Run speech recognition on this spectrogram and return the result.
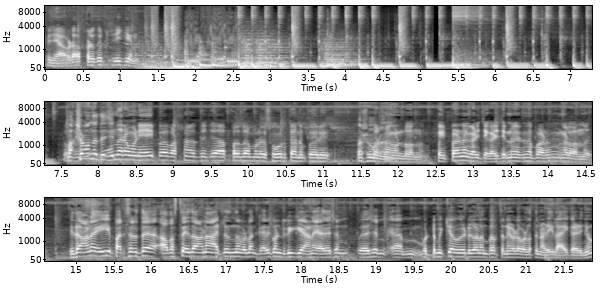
പിന്നെ അവിടെ അവിടെ അപ്പോഴത്തൊട്ടിരിക്കുകയാണ് ഭക്ഷണം ഒന്ന് എത്തിച്ച്. മൂന്നര മണിയായി ഇപ്പോൾ ഭക്ഷണം എത്തിച്ച് അപ്പുറത്ത് നമ്മുടെ സുഹൃത്താണ് ഇപ്പോൾ ഒരു ഭക്ഷണം ഭക്ഷണം കൊണ്ടുവന്നു ഇപ്പോൾ ഇപ്പോഴാണ് കഴിച്ചത്. കഴിച്ചിട്ട് വരുന്നപ്പോഴാണ് നിങ്ങൾ വന്നത്. ഇതാണ് ഈ പരിസരത്തെ അവസ്ഥ. ഇതാണ് ആറ്റിൽ നിന്ന് വെള്ളം കയറിക്കൊണ്ടിരിക്കുകയാണ്. ഏകദേശം ഏകദേശം ഒട്ടുമിക്ക വീടുകളും ഇപ്പോൾ തന്നെ ഇവിടെ വെള്ളത്തിനടിയിലായി കഴിഞ്ഞു.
